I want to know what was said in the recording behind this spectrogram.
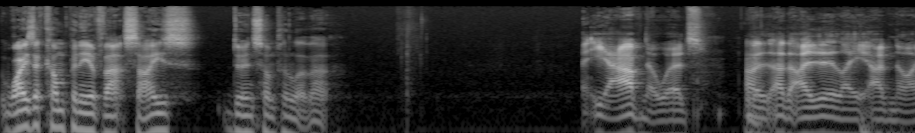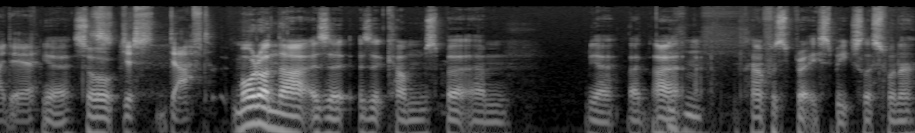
Why is a company of that size doing something like that? Yeah, I have no words. I, I, I like, I have no idea. Yeah. So It's just daft. more on that as it as it comes, but um, yeah, I I, I was pretty speechless when I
